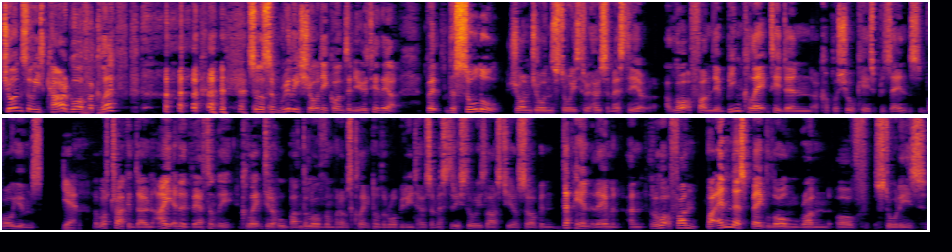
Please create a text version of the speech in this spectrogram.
J'onn saw his car go off a cliff. so there's some really shoddy continuity there. But the solo J'onn J'onzz stories through House of Mystery are a lot of fun. They've been collected in a couple of Showcase Presents volumes. Yeah. I was tracking down. I inadvertently collected a whole bundle of them when I was collecting all the Robbie Reed House of Mystery stories last year. So I've been dipping into them, and, and they're a lot of fun. But in this big long run of stories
